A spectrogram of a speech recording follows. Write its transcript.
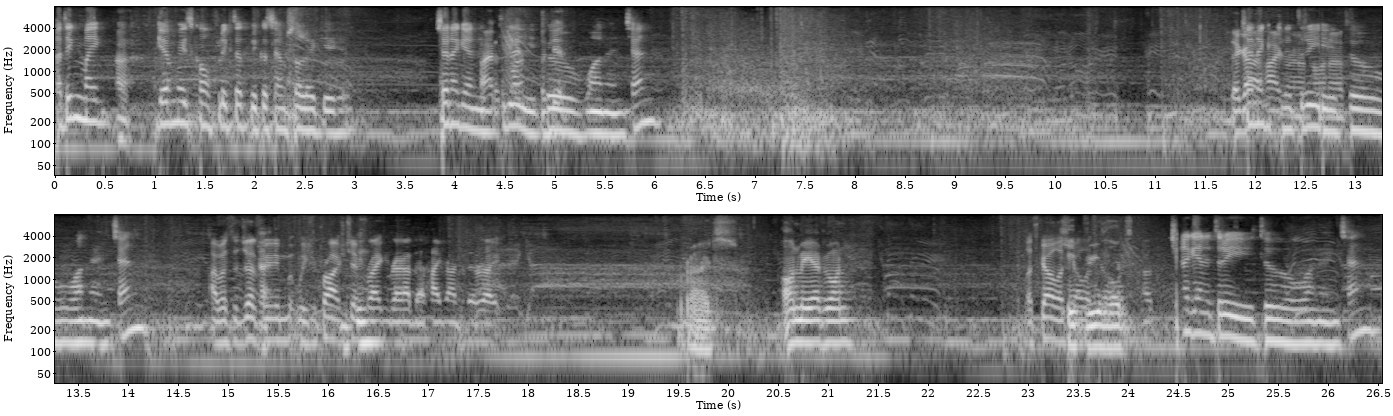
I think my Ah. game is conflicted because I'm so laggy. Chen again in I'm- 3, I'm- 2, 1, and Chen. They Chen got high again in ground 3, 2, 1, and Chen. I would suggest we, we should probably shift mm-hmm. right and grab that high ground to the right. Right. On me, everyone. Let's go. Let's Keep go. Let's go. reload. Go. Again in 3, 2, 1, and Chen.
